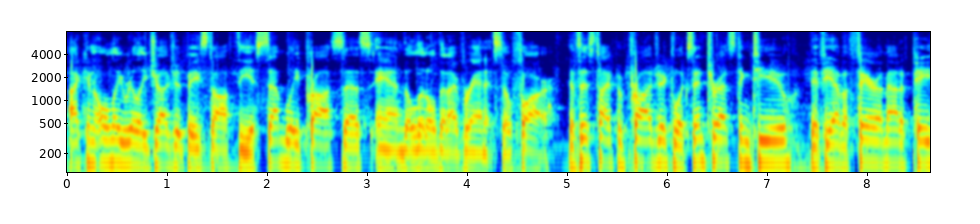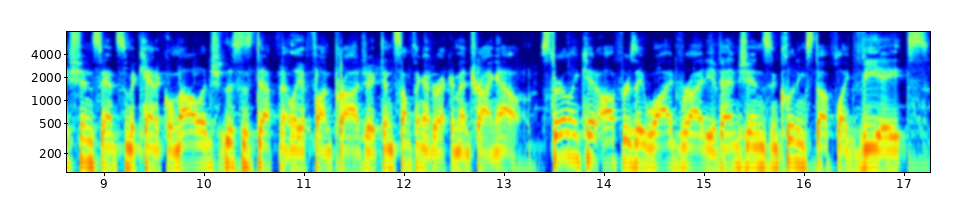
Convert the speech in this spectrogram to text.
I can only really judge it based off the assembly process and the little that I've ran it so far. If this type of project looks interesting to you, if you have a fair amount of patience and some mechanical knowledge, this is definitely a fun project and something I'd recommend trying out. Stirlingkit offers a wide variety of engines, including stuff like V8s.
